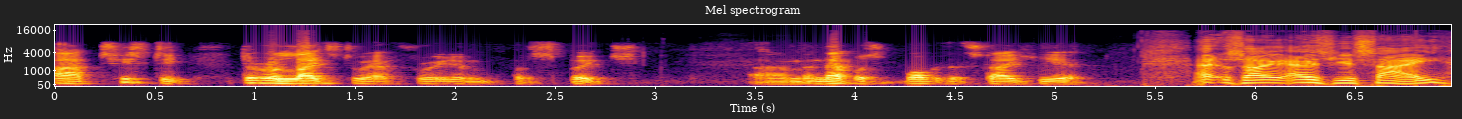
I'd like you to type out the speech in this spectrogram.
artistic that relates to our freedom of speech. Um, and that was what was at stake here. Uh, so, as you say,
